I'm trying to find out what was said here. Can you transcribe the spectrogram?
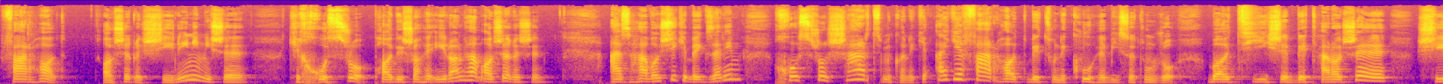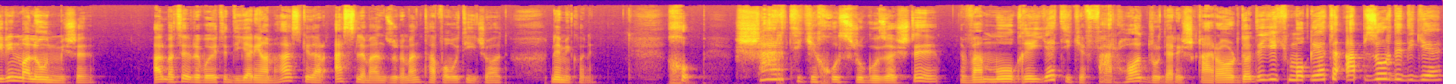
فرهاد عاشق شیرینی میشه که خسرو پادشاه ایران هم عاشقشه. از هواشی که بگذریم خسرو شرط می‌کنه که اگه فرهاد بتونه کوه بیستون رو با تیشه بتراشه شیرین مال اون میشه. البته روایت دیگری هم هست که در اصل منظور من تفاوتی ایجاد نمی‌کنه. خب شرطی که خسرو گذاشته و موقعیتی که فرهاد رو درش قرار داده یک موقعیت ابزورد دیگه.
